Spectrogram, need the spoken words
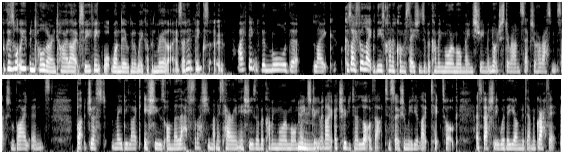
because what we've been told our entire lives. So you think, what, one day we're going to wake up and realize? I don't think so. I think the more that like because I feel like these kind of conversations are becoming more and more mainstream and not just around sexual harassment, sexual violence, but just maybe like issues on the left slash humanitarian issues are becoming more and more hmm. mainstream. And I attribute a lot of that to social media like TikTok, especially with a younger demographic.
